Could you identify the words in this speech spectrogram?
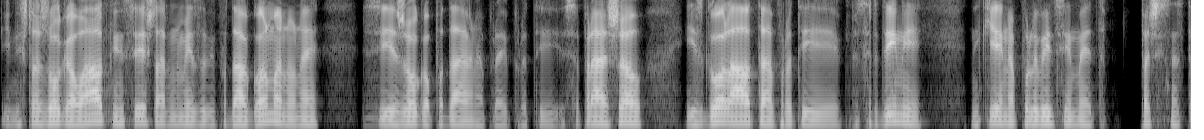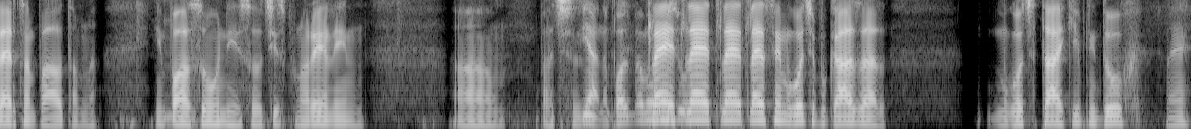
In je šla žoga v avto, in se je šla na mestu, da bi podal Golmanu, ne, si je žogo podajal naprej. Proti, se pravi, šel iz gola avta proti sredini, nekje na polovici med pa 16 tercem pa avtom. Ne. In pa Mhm. so oni so čist ponoreli. In, um, pač, Ja, na pol, ampak v Tle, tle, tle, tle se je mogoče pokazal, mogoče ta ekipni duh, ne,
